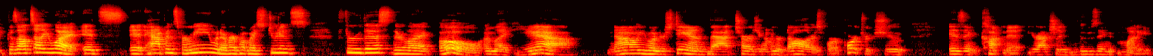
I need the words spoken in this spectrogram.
Because I'll tell you what, it's it happens for me whenever I put my students through this. They're like, oh, I'm like, yeah, now you understand that charging $100 for a portrait shoot isn't cutting it. You're actually losing money.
